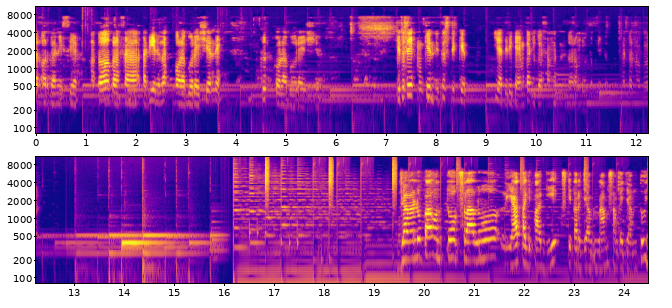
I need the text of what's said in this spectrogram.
terorganisir. Atau bahasa tadi adalah collaboration deh. Good collaboration. Gitu sih mungkin itu sedikit. Ya dari PMK juga sangat mendorong untuk itu. Jangan lupa untuk selalu lihat pagi-pagi sekitar jam 6 sampai jam 7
